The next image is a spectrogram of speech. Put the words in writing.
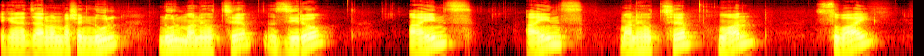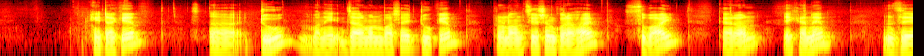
এখানে জার্মান ভাষায় নুল নুল মানে হচ্ছে জিরো আইনস আইনস মানে হচ্ছে ওয়ান সোয়াই এটাকে টু মানে জার্মান ভাষায় টুকে প্রনাউন্সিয়েশন করা হয়, সুবাই। কারণ এখানে যে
